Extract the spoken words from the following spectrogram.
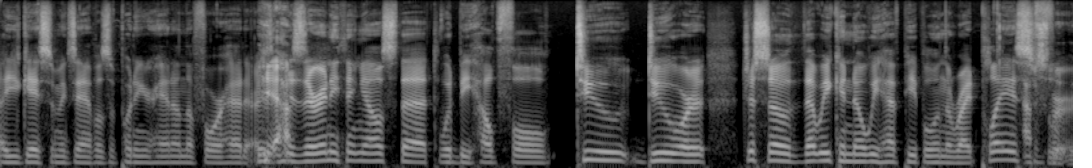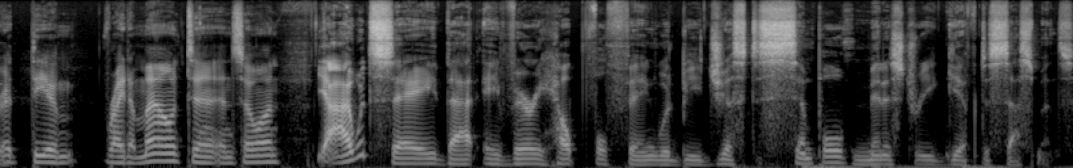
uh, you gave some examples of putting your hand on the forehead. Is, Yeah. is there anything else that would be helpful to do, or just so that we can know we have people in the right place Absolutely. for the um, right amount and, and so on? Yeah, I would say that a very helpful thing would be just simple ministry gift assessments.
